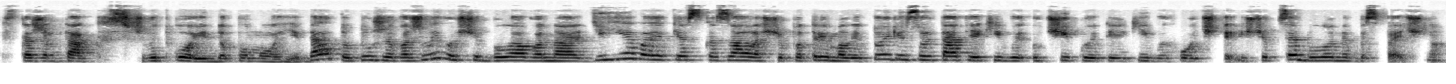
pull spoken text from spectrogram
скажімо так, швидкої допомоги, да, то дуже важливо, щоб була вона дієва, як я сказала, щоб отримали той результат, який ви очікуєте, який ви хочете, і щоб це було небезпечно.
